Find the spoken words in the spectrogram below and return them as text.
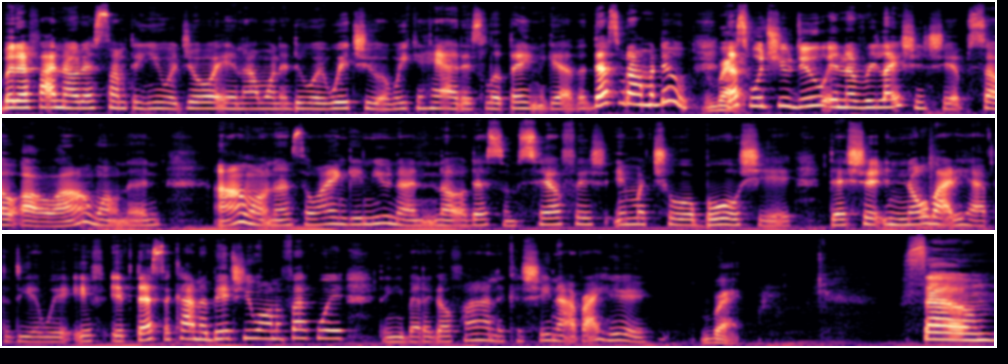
But if I know that's something you enjoy and I want to do it with you and we can have this little thing together, that's what I'm gonna do. Right. That's what you do in a relationship. So, oh, I don't want nothing. I don't want nothing, so I ain't getting you nothing. No, that's some selfish, immature bullshit that shouldn't nobody have to deal with. If if that's the kind of bitch you want to fuck with, then you better go find it because she not right here. Right. So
